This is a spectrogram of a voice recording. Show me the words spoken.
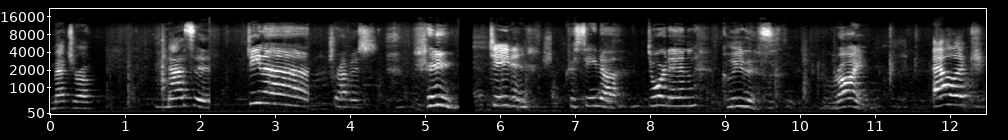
Metro. Madison. Gina. Travis. Shane. Jaden. Christina. Jordan. Cletus. Ryan. Alec.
